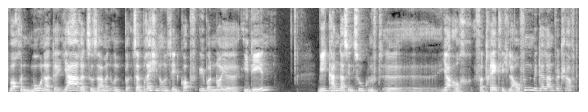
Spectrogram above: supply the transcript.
Wochen, Monate, Jahre zusammen und zerbrechen uns den Kopf über neue Ideen. Wie kann das in Zukunft äh, ja auch verträglich laufen mit der Landwirtschaft?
